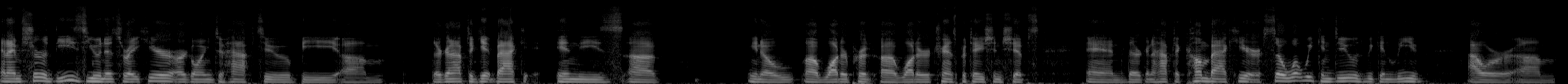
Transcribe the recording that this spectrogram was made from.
and I'm sure these units right here are going to have to be um, they're going to have to get back in these uh, you know uh, water uh, water transportation ships and they're going to have to come back here. So what we can do is we can leave our um,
